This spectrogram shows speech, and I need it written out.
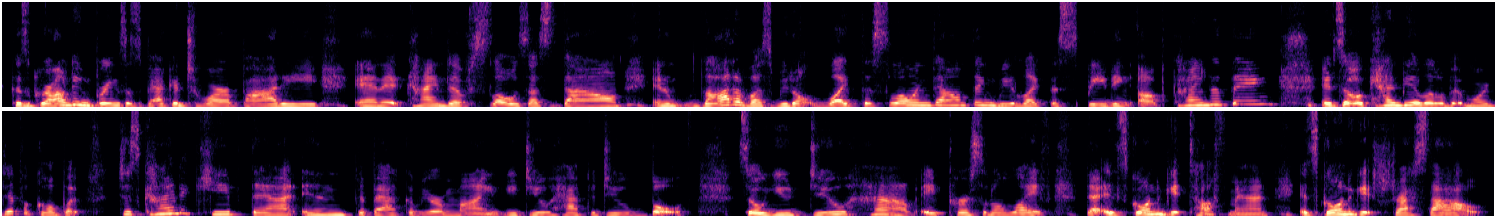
because grounding brings us back into our body and it kind of slows us down down. And a lot of us, we don't like the slowing down thing. We like the speeding up kind of thing. And so it can be a little bit more difficult, but just kind of keep that in the back of your mind. You do have to do both. So you do have a personal life that it's going to get tough, man. It's going to get stressed out.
